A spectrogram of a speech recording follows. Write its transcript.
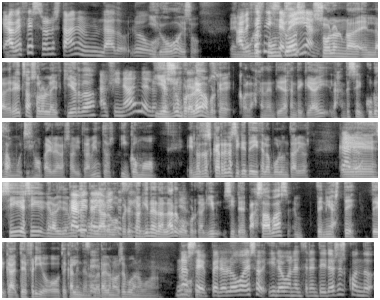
A veces solo estaban en un lado. Luego. Y luego eso. En a algunos veces puntos, se solo en, en, la derecha, solo en la izquierda. Al final, los Y eso es un problema, porque con la cantidad de gente que hay, la gente se cruza muchísimo para ir a los habitamientos. Y como en otras carreras sí que te dicen los voluntarios, eh, sigue, sigue, que el habitamiento es muy largo. Pero es que aquí no era largo, porque aquí si te pasabas tenías té, té, frío o té caliente, la verdad que no lo sé porque no. No, sé, pero luego eso, y luego en el 32 es cuando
